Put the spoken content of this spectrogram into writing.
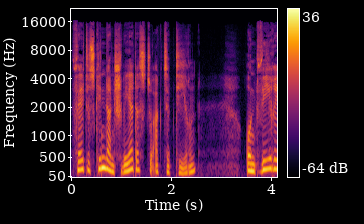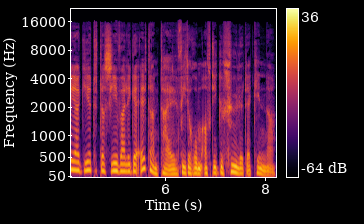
Fällt es Kindern schwer, das zu akzeptieren? Und wie reagiert das jeweilige Elternteil wiederum auf die Gefühle der Kinder?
